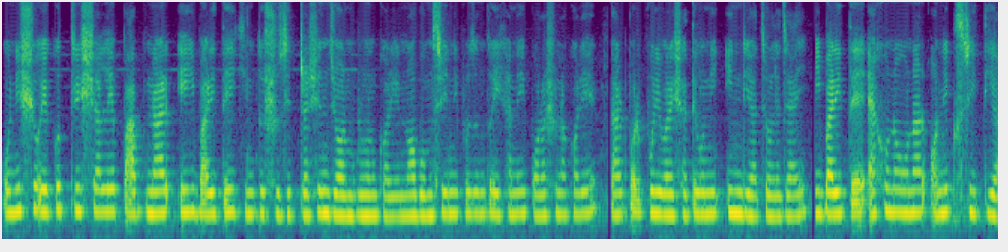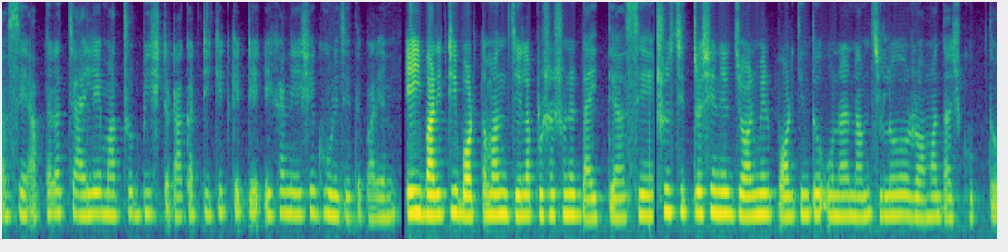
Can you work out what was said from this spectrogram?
উনিশশো একত্রিশ সালে পাবনার এই বাড়িতেই কিন্তু সুচিত্রা সেন জন্মগ্রহণ করে। নবম শ্রেণি পর্যন্ত এখানেই পড়াশোনা করে। তারপর পরিবারের সাথে উনি ইন্ডিয়া চলে যায়। এই বাড়িতে এখনও ওনার অনেক স্মৃতি আছে। আপনারা চাইলে মাত্র বিশটা টাকার টিকিট কেটে এখানে এসে ঘুরে যেতে পারেন। এই বাড়িটি বর্তমান জেলা প্রশাসনের দায়িত্বে আছে। সুচিত্রা সেনের জন্মের পর কিন্তু ওনার নাম ছিল রমা দাশগুপ্ত।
